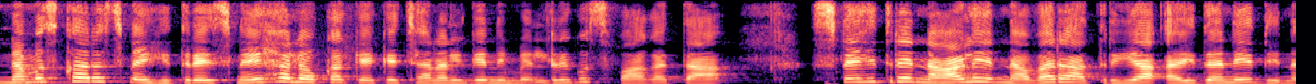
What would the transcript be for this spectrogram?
ನಮಸ್ಕಾರ ಸ್ನೇಹಿತರೆ ಸ್ನೇಹಲೋಕ ಕೆ ಕೆ ಚಾನಲ್ಗೆ ನಿಮ್ಮೆಲ್ಲರಿಗೂ ಸ್ವಾಗತ. ಸ್ನೇಹಿತರೆ ನಾಳೆ ನವರಾತ್ರಿಯ ಐದನೇ ದಿನ.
